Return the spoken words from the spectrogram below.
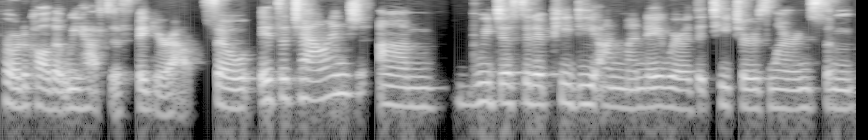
protocol that we have to figure out. So it's a challenge. Um, we just did a PD on Monday where the teachers learned some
